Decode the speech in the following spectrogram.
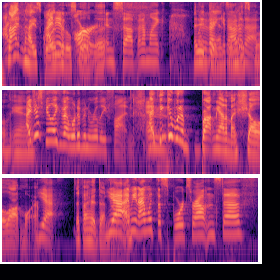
I not did- in high school, I in did middle school. art but and stuff, and I'm like, I did did I dance get in out high that? school, yeah. I just feel like that would have been really fun. I think it would have brought me out of my shell a lot more. yeah, If I had done that. yeah. drama. I mean, I went the sports route and stuff.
